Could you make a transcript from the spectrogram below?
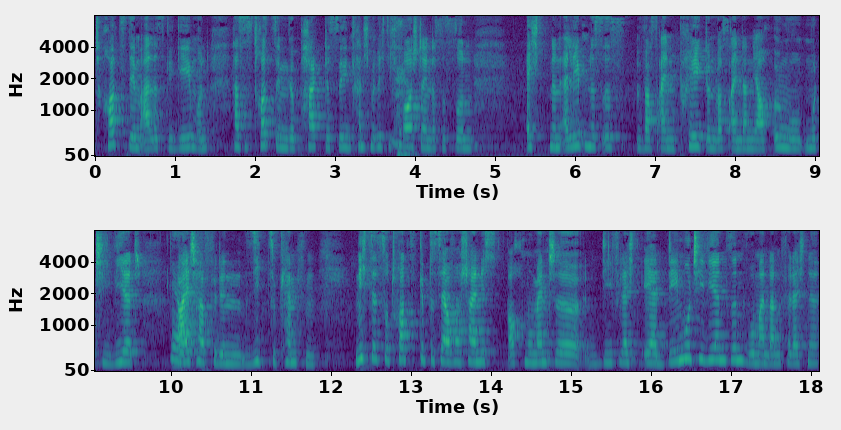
trotzdem alles gegeben und hast es trotzdem gepackt. Deswegen kann ich mir richtig vorstellen, dass es so ein echt ein Erlebnis ist, was einen prägt und was einen dann ja auch irgendwo motiviert, ja. weiter für den Sieg zu kämpfen. Nichtsdestotrotz gibt es ja auch wahrscheinlich auch Momente, die vielleicht eher demotivierend sind, wo man dann vielleicht eine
